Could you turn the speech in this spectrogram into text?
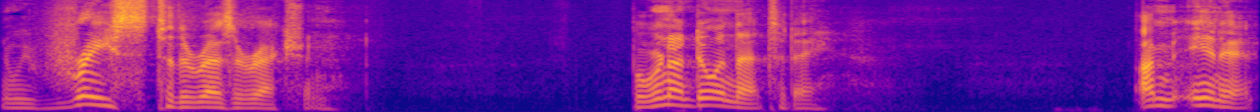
And we race to the resurrection. But we're not doing that today. I'm in it.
